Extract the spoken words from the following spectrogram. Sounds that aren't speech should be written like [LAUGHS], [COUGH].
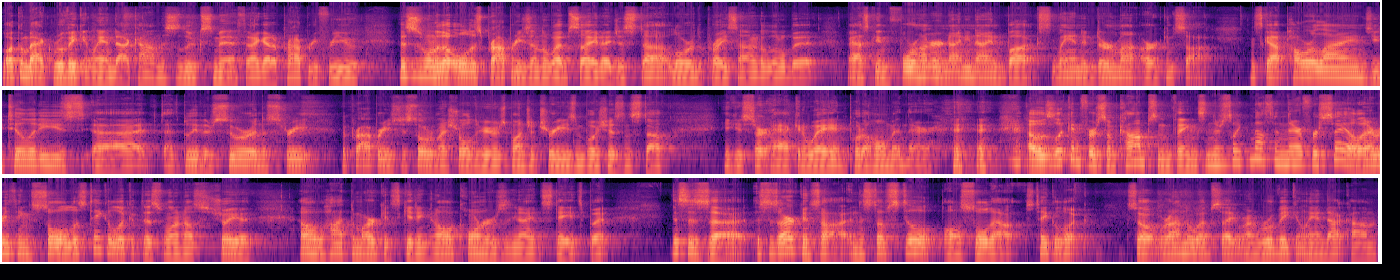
Welcome back, ruralvacantland.com. This is Luke Smith, and I got a property for you. This is one of the oldest properties on the website. I just uh, lowered the price on it a little bit. I'm asking 499 bucks. Land in Dermott, Arkansas. It's got power lines, utilities. Uh, I believe there's sewer in the street. The property is just over my shoulder here. There's a bunch of trees and bushes and stuff you can start hacking away and put a home in there. [LAUGHS] I was looking for some comps and things, and there's like nothing there for sale, and everything's sold. Let's take a look at this one. I'll show you how hot the market's getting in all corners of the United States. But this is uh, this is Arkansas, and the stuff's still all sold out. Let's take a look. So we're on the website. We're on ruralvacantland.com.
